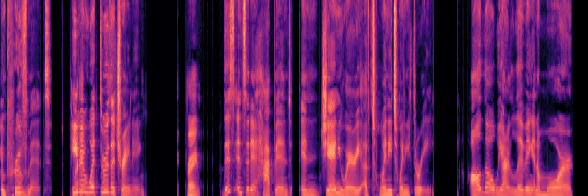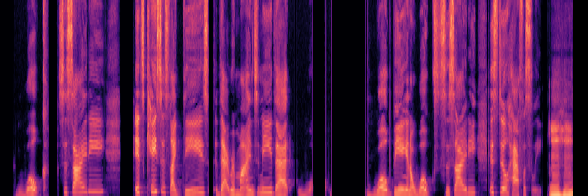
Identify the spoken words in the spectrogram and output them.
improvement even with through the training Right. this incident happened in January of 2023 although we are living in a more woke society it's cases like these that reminds me that woke being in a woke society is still half asleep Mm-hmm.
